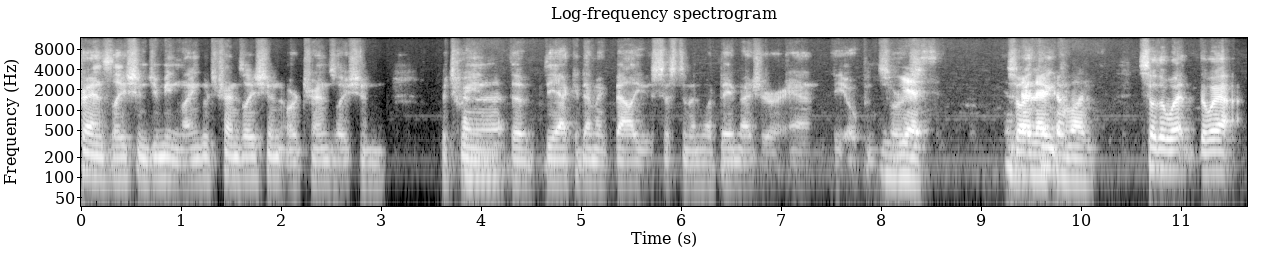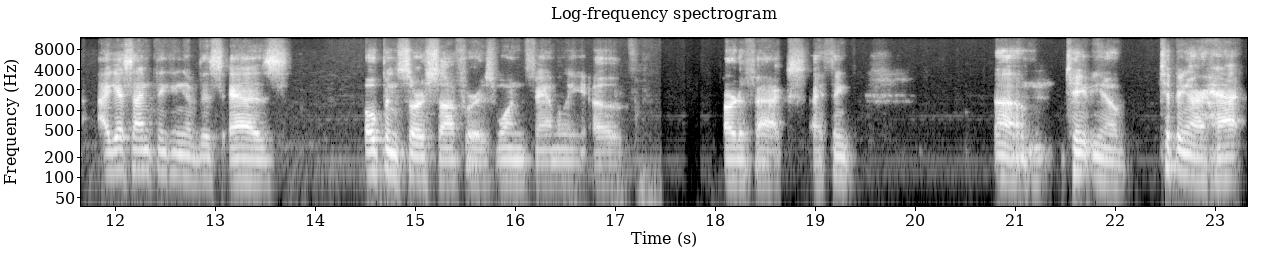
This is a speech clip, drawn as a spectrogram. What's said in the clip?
Translation, do you mean language translation or translation between Uh, the, the academic value system and what they measure and the open source? Yes, So the I think- one. So the way, the way, I- I guess I'm thinking of this as open source software is one family of artifacts. I think um, tape, you know, tipping our hat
